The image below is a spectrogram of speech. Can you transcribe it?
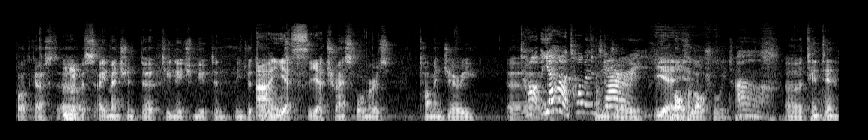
podcast. Uh, Mhm. as I mentioned uh, Teenage Mutant Ninja Turtles. Ah, yes, yeah. Transformers, Tom and Jerry yeah Tom and Jerry yeah 猫和老鼠也唱啊，呃 Tintin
